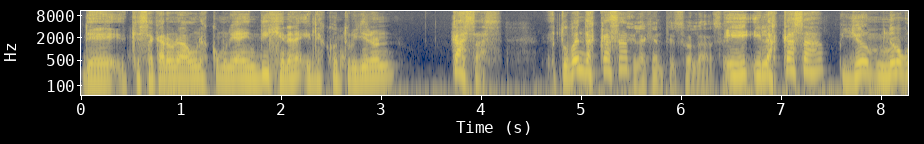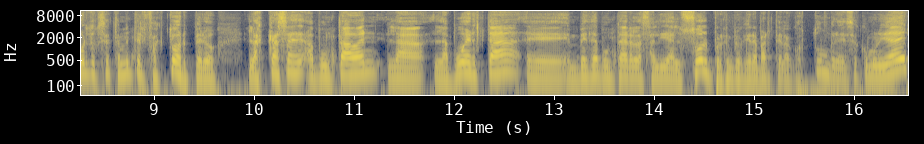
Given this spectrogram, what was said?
de que sacaron a unas comunidades indígenas y les construyeron casas estupendas casas. Y la gente sola. Y, y, las casas, yo no me acuerdo exactamente el factor, pero las casas apuntaban la, la puerta, eh, en vez de apuntar a la salida del sol, por ejemplo, que era parte de la costumbre de esas comunidades,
